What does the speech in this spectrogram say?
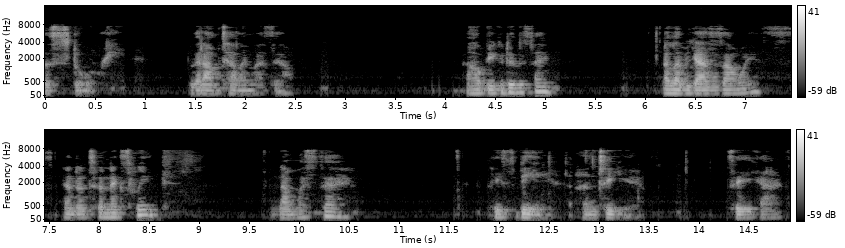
the story that I'm telling myself. I hope you can do the same. I love you guys as always. And until next week, namaste. Peace be unto you. See you guys.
